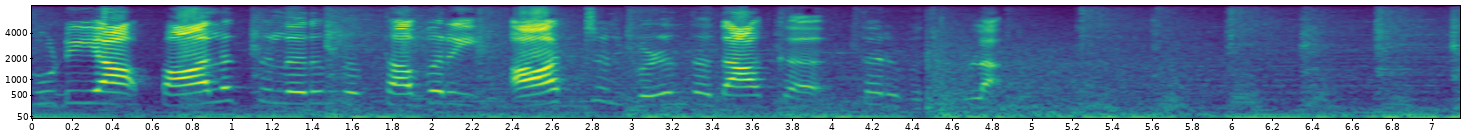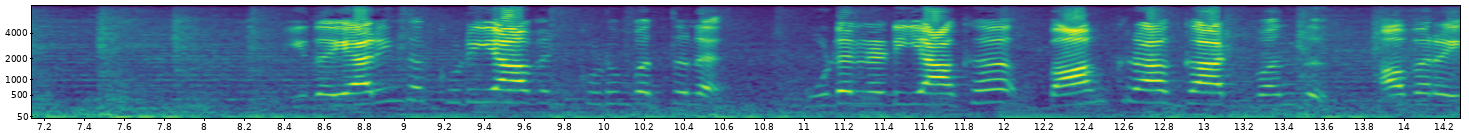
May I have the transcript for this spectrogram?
குடியா பாலத்திலிருந்து தவறி ஆற்றில் விழுந்ததாக தெரிவித்துள்ளார். இதை அறிந்த குடியாவின் குடும்பத்தினர் உடனடியாக பாங்க்ரா காட் வந்து அவரை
